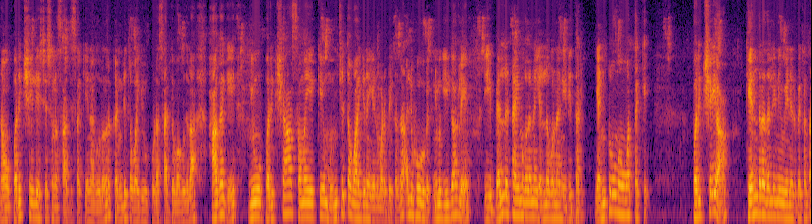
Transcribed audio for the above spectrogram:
ನಾವು ಪರೀಕ್ಷೆಯಲ್ಲಿ ಯಶಸ್ಸನ್ನು ಸಾಧಿಸೋಕೆ ಏನಾಗೋದಿಲ್ಲ ಅಂದರೆ ಖಂಡಿತವಾಗಿಯೂ ಕೂಡ ಸಾಧ್ಯವಾಗುವುದಿಲ್ಲ ಹಾಗಾಗಿ ನೀವು ಪರೀಕ್ಷಾ ಸಮಯಕ್ಕೆ ಮುಂಚಿತವಾಗಿನ ಏನು ಮಾಡಬೇಕಂದ್ರೆ ಅಲ್ಲಿ ಹೋಗಬೇಕು. ನಿಮಗೆ ಈಗಾಗಲೇ ಈ ಬೆಲ್ ಟೈಮ್ಗಳನ್ನು ಎಲ್ಲವನ್ನ ನೀಡಿದ್ದಾರೆ. ಎಂಟು ಮೂವತ್ತಕ್ಕೆ ಪರೀಕ್ಷೆಯ ಕೇಂದ್ರದಲ್ಲಿ ನೀವು ಏನಿರಬೇಕಂತ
